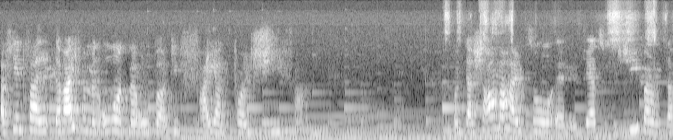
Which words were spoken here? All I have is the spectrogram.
Auf jeden Fall, da war ich mit meiner Oma und meinem Opa und die feiern voll Skifahren. Und da schauen wir halt so ähm, im Pferd das Skifahren und da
